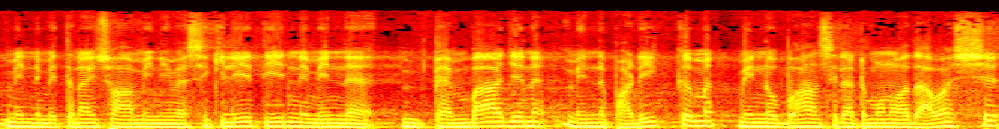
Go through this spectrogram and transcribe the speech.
මෙන්න මෙතනයි ස්වාමිනී වැසිකිලේ තියෙන්නේ. මෙන්න පැම්බාජන මෙන්න පඩික්කම මෙන්න ඔබහන්සේලට මොනවද අවශ්‍ය?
